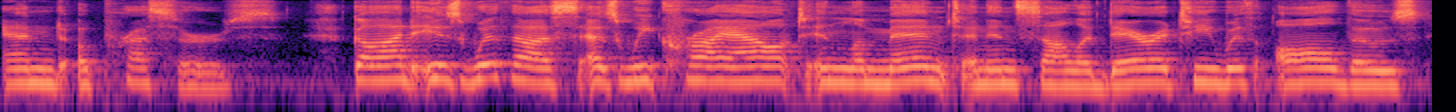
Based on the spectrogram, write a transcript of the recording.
and oppressors God is with us as we cry out in lament and in solidarity with all those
